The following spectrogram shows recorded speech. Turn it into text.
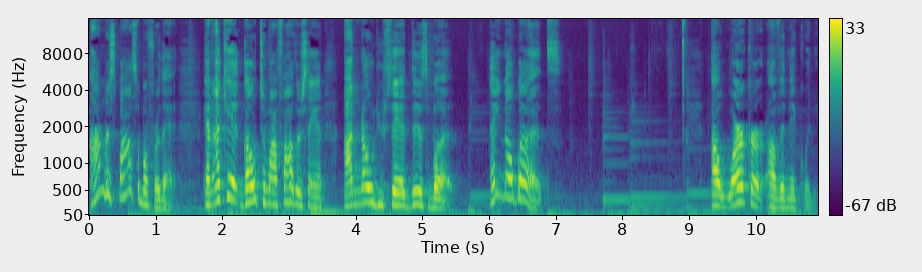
I'm responsible for that. And I can't go to my father saying, I know you said this, but ain't no buts. A worker of iniquity.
